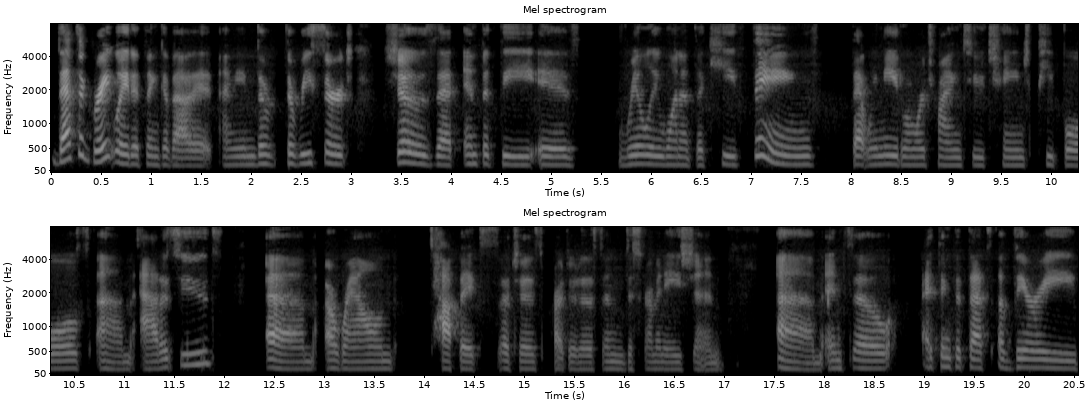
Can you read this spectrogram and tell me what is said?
That's a great way to think about it. I mean, the the research shows that empathy is really one of the key things that we need when we're trying to change people's um, attitudes um, around topics such as prejudice and discrimination. Um, and so I think that that's a very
